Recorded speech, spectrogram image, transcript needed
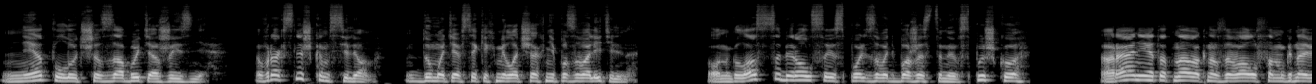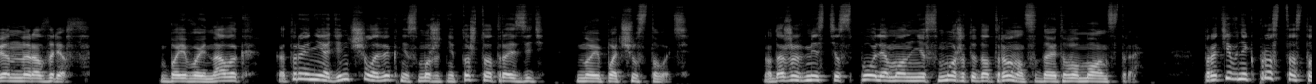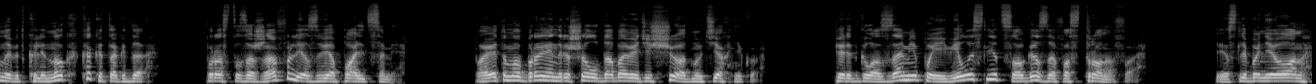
«Нет, лучше забыть о жизни. Враг слишком силен. Думать о всяких мелочах непозволительно». Он глаз собирался использовать божественную вспышку. Ранее этот навык назывался «Мгновенный разрез». Боевой навык, которые ни один человек не сможет не то что отразить, но и почувствовать. Но даже вместе с полем он не сможет и дотронуться до этого монстра. Противник просто остановит клинок, как и тогда, просто зажав лезвие пальцами. Поэтому Брейн решил добавить еще одну технику. Перед глазами появилось лицо Газефа Стронофа. «Если бы не он,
